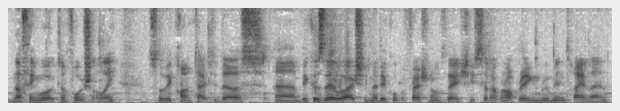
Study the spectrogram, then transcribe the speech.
nothing worked, unfortunately. So they contacted us. Um, because they were actually medical professionals, they actually set up an operating room in Thailand,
